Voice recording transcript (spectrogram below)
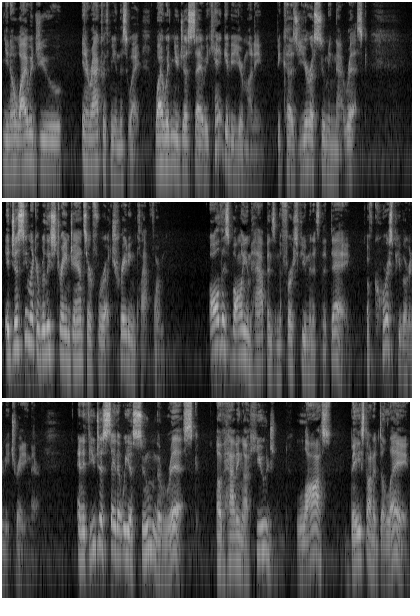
You know, why would you interact with me in this way? Why wouldn't you just say, we can't give you your money because you're assuming that risk? It just seemed like a really strange answer for a trading platform. All this volume happens in the first few minutes of the day. Of course people are going to be trading there. And if you just say that we assume the risk of having a huge loss based on a delay,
